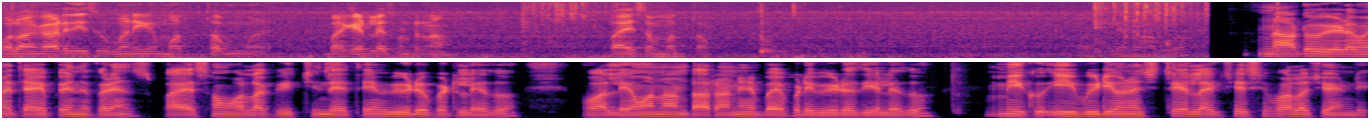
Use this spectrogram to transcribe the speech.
పొలం కాడి తీసుకుపోయి మొత్తం బకెట్లు వేసుకుంటున్నాం పాయసం మొత్తం. నాటు వేయడం అయితే అయిపోయింది ఫ్రెండ్స్ పాయసం వాళ్ళకి ఇచ్చింది అయితే వీడియో పెట్టలేదు. వాళ్ళు ఏమన్నా అంటారని భయపడి వీడియో తీయలేదు. మీకు ఈ వీడియో నచ్చితే లైక్ చేసి ఫాలో చేయండి.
